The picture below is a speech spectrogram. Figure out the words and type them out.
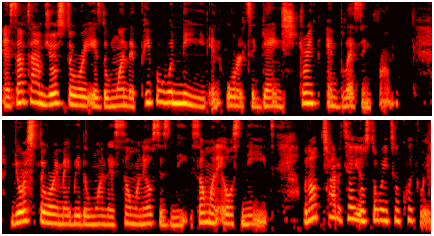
And sometimes your story is the one that people will need in order to gain strength and blessing from. Your story may be the one that someone else's need, someone else needs. But don't try to tell your story too quickly.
